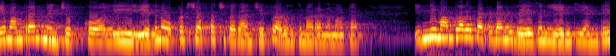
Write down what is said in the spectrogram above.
ఏ మంత్రాన్ని మేము చెప్పుకోవాలి? ఏదైనా ఒక్కటి చెప్పొచ్చు కదా అని చెప్పి అడుగుతున్నారన్నమాట. ఇన్ని మంత్రాలు పెట్టడానికి రీజన్ ఏంటి అంటే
